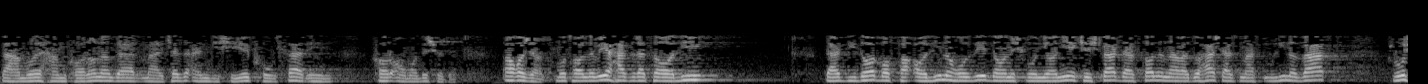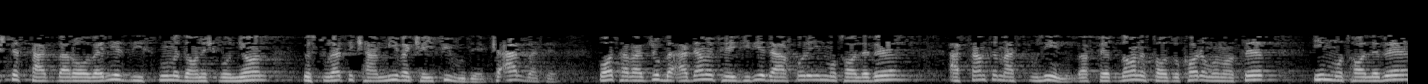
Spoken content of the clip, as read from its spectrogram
به همراه همکارانم در مرکز اندیشه کوسر این کار آماده شده. آقا جان مطالبه حضرت عالی در دیدار با فعالین حوزه دانش بنیانی کشور در سال 98 از مسئولین وقت رشد صد برابری زیستبوم دانش بنیان به صورت کمی و کیفی بوده که البته با توجه به عدم پیگیری درخور این مطالبه از سمت مسئولین و فقدان سازوکار مناسب این مطالبه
